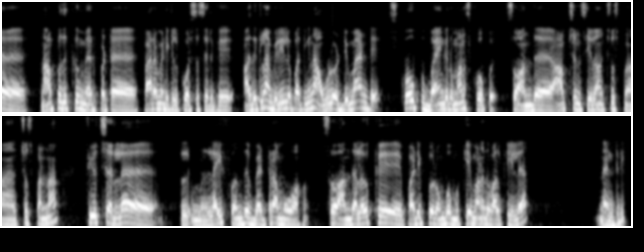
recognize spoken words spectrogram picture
நாற்பதுக்கும் மேற்பட்ட பாராமெடிக்கல் கோர்சஸ் இருக்குது அதுக்கெலாம் வெளியில் பார்த்தீங்கன்னா அவ்வளோ டிமாண்டு ஸ்கோப் பயங்கரமான ஸ்கோப்பு ஸோ அந்த ஆப்ஷன்ஸ் எல்லாம் சூஸ் சூஸ் பண்ணால் ஃப்யூச்சரில் லைஃப் வந்து பெட்டராக மூவ் ஆகும். ஸோ அந்த அளவுக்கு படிப்பு ரொம்ப முக்கியமானது வாழ்க்கையில். நன்றி.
